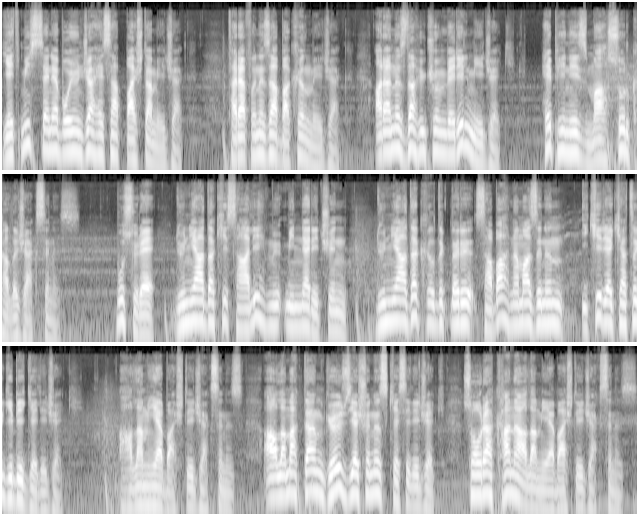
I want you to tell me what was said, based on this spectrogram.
70 sene boyunca hesap başlamayacak. Tarafınıza bakılmayacak. Aranızda hüküm verilmeyecek. Hepiniz mahsur kalacaksınız. Bu süre dünyadaki salih müminler için dünyada kıldıkları sabah namazının iki rekatı gibi gelecek. Ağlamaya başlayacaksınız. Ağlamaktan gözyaşınız kesilecek. Sonra kan ağlamaya başlayacaksınız.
